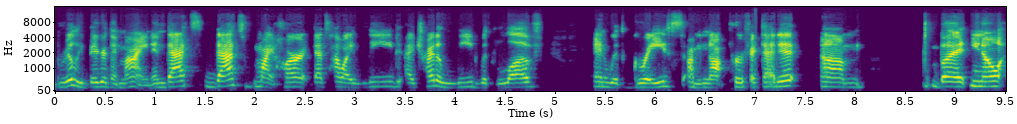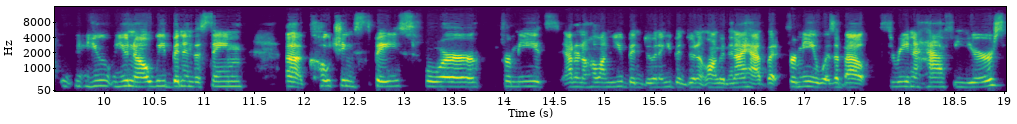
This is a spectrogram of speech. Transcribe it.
really bigger than mine. And that's that's my heart. That's how i lead. I try to lead with love and with grace. I'm not perfect at it. Um but you know you you know we've been in the same uh, coaching space for for me it's i don't know how long you've been doing it. You've been doing it longer than i have but for me it was about three and a half years.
